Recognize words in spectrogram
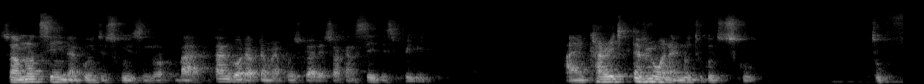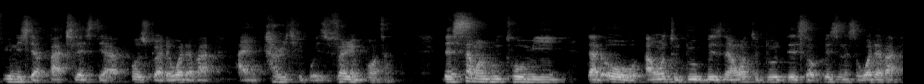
So I'm not saying that going to school is not bad. Thank God I've done my postgraduate, so I can say this freely. I encourage everyone I know to go to school, to finish their bachelor's, their postgraduate, whatever. I encourage people. It's very important. There's someone who told me that, oh, I want to do business, I want to do this or business or whatever.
